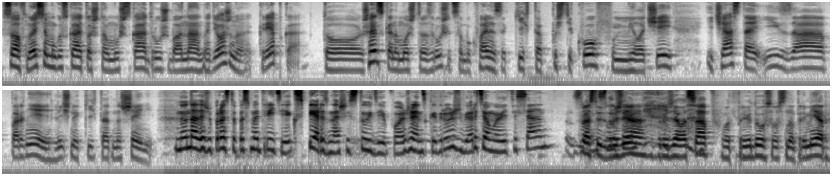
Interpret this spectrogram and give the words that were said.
Соф, ну если я могу сказать то, что мужская дружба, она надежная, крепкая, то женская она может разрушиться буквально за каких-то пустяков, мелочей, и часто из-за парней, личных каких-то отношений. Ну, надо же просто посмотрите, эксперт в нашей студии по женской дружбе Артем Аветисян. Здравствуйте, друзья, друзья WhatsApp. Вот приведу, собственно, пример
